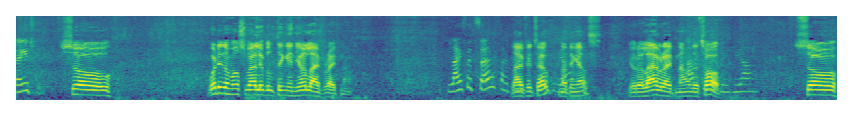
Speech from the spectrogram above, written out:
very true. So, what is the most valuable thing in your life right now? Life itself, I think. Life itself, Yeah. nothing else? You're alive right now, that's all. Yeah. So,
